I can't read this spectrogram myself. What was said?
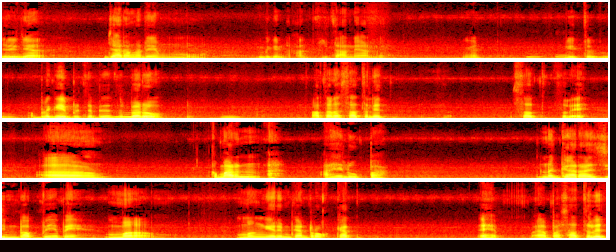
Jadi dia jarang ada yang bikin cerita aneh-aneh ya kan? Gitu apalagi berita-berita terbaru katanya satelit satelit eh eh, kemarin ah saya lupa. Negara Zimbabwe apa ya me- mengirimkan roket eh apa satelit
